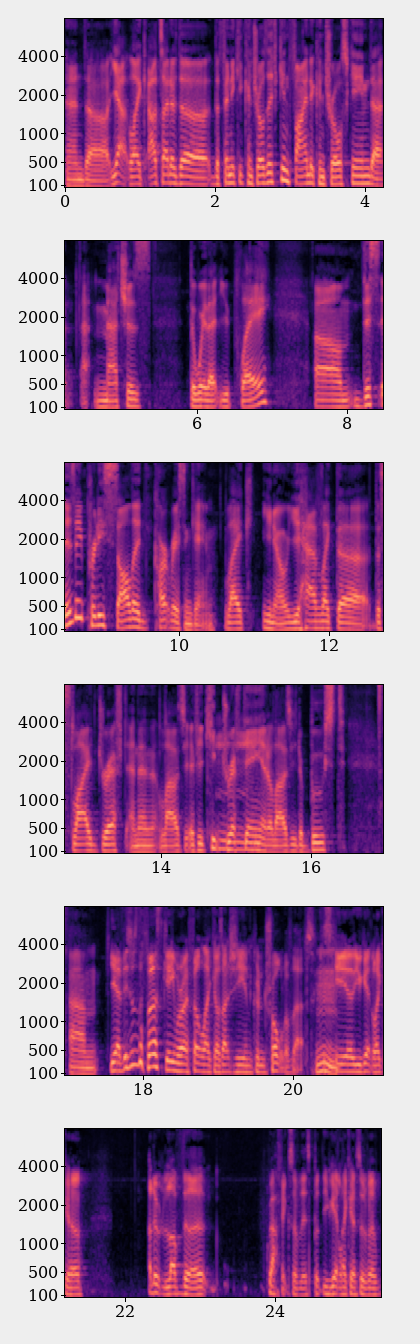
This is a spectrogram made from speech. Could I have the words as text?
And uh, yeah, like outside of the the finicky controls, if you can find a control scheme that matches the way that you play, um, this is a pretty solid kart racing game. Like you know, you have like the the slide drift, and then it allows you if you keep drifting, it allows you to boost. Um, Yeah, this was the first game where I felt like I was actually in control of that. Because Hmm. here you get like a. I don't love the graphics of this, but you get like a sort of a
